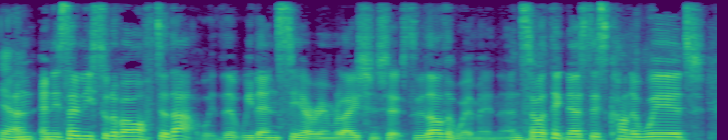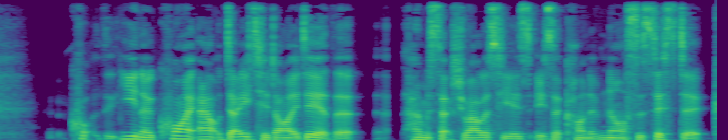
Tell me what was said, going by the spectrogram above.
Yeah. And and it's only sort of after that that we then see her in relationships with other women. And so I think there's this kind of weird, you know, quite outdated idea that homosexuality is is a kind of narcissistic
